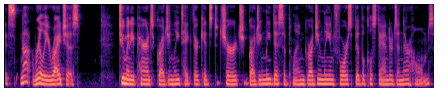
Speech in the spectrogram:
It's not really righteous. Too many parents grudgingly take their kids to church, grudgingly discipline, grudgingly enforce biblical standards in their homes.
